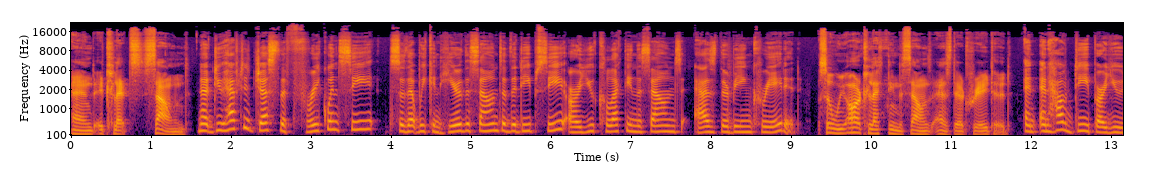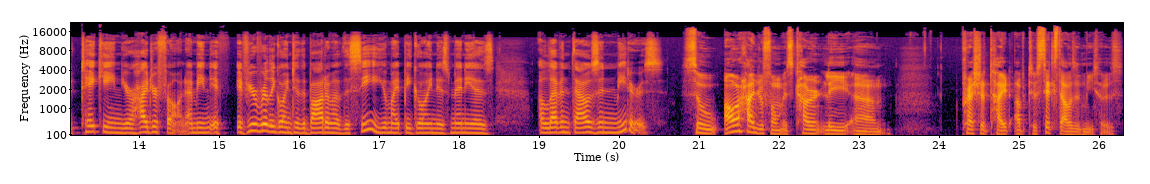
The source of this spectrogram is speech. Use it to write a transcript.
and it lets sound. Now, do you have to adjust the frequency so that we can hear the sounds of the deep sea, or are you collecting the sounds as they're being created? So we are collecting the sounds as they're created. And and how deep are you taking your hydrophone? I mean, if if you're really going to the bottom of the sea, you might be going as many as 11,000 meters. So our hydrophone is currently um, pressure tight up to 6,000 meters.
